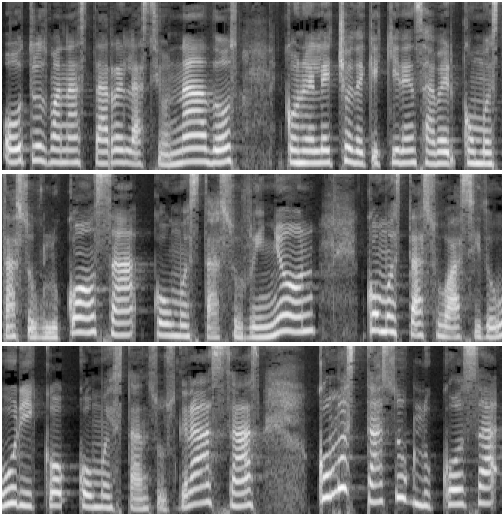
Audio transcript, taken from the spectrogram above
Otros van a estar relacionados con el hecho de que quieren saber cómo está su glucosa, cómo está su riñón, cómo está su ácido úrico, cómo están sus grasas, cómo está su glucosa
